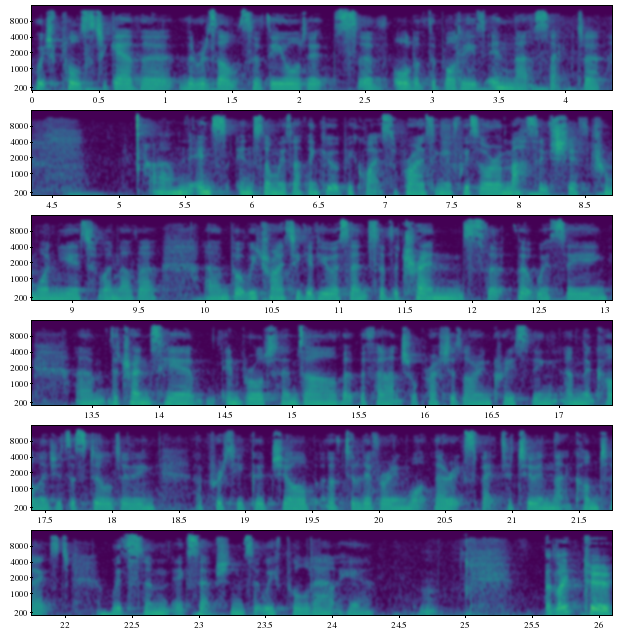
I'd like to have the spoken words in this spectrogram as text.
which pulls together the results of the audits of all of the bodies in that sector. Um, in, in some ways, I think it would be quite surprising if we saw a massive shift from one year to another, um, but we try to give you a sense of the trends that, that we're seeing. Um, the trends here, in broad terms, are that the financial pressures are increasing and that colleges are still doing a pretty good job of delivering what they're expected to in that context, with some exceptions that we've pulled out here. Hmm. I'd like to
